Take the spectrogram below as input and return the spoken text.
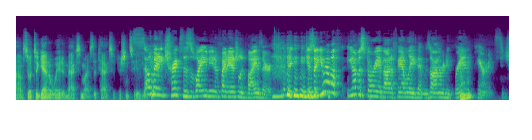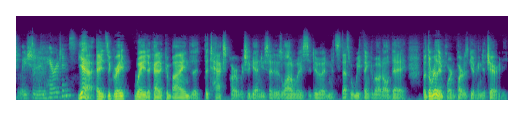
Um, so it's again a way to maximize the tax efficiency. Of so many tricks. This is why you need a financial advisor. so you have a you have a story about a family that was honoring a grandparent mm-hmm. situation, inheritance. Yeah, it's a great way to kind of combine the the tax part, which again you said there's a lot of ways to do it, and it's that's what we think about all day. But the really important part is giving to charity.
